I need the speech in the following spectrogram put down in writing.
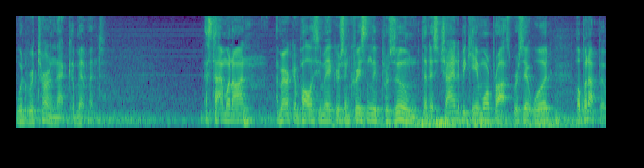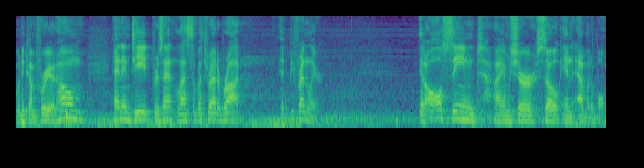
would return that commitment. As time went on, American policymakers increasingly presumed that as China became more prosperous, it would open up, it would become freer at home, and indeed present less of a threat abroad it'd be friendlier. It all seemed, I am sure, so inevitable.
